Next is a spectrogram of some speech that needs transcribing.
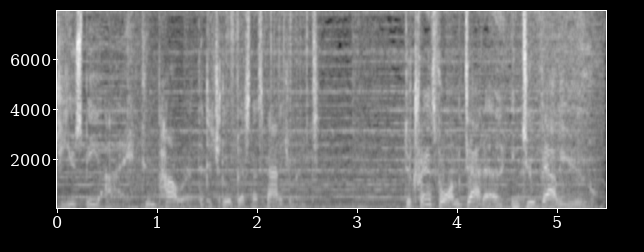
to use BI to empower the digital business management, to transform data into value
